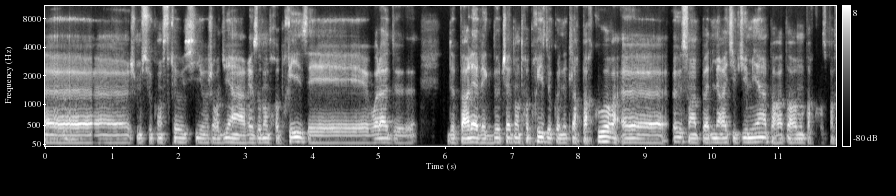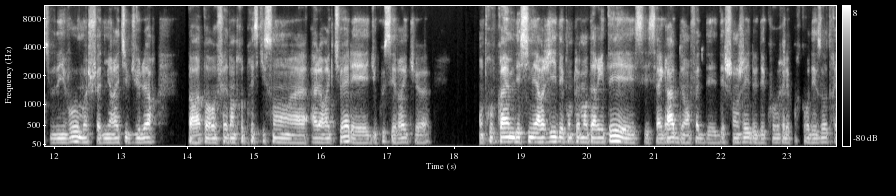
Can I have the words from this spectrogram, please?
Euh, je me suis construit aussi aujourd'hui un réseau d'entreprises et voilà, de, de parler avec d'autres chefs d'entreprise, de connaître leur parcours. Euh, eux sont un peu admiratifs du mien par rapport à mon parcours sportif de niveau. Moi, je suis admiratif du leur par rapport aux chefs d'entreprise qui sont à l'heure actuelle. Et du coup, c'est vrai que on trouve quand même des synergies, des complémentarités et c'est agréable en fait, d'échanger, de découvrir les parcours des autres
